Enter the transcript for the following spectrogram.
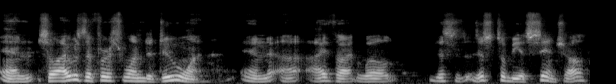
and so I was the first one to do one. And uh, I thought, well, this is this will be a cinch. I'll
